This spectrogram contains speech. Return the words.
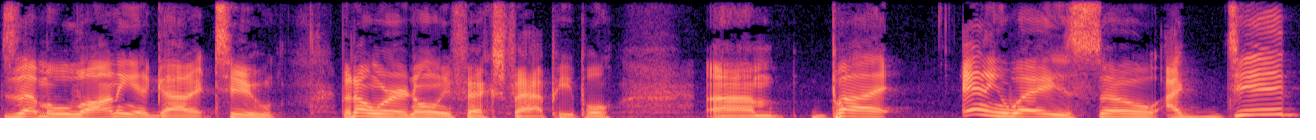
is that Melania got it too. But don't worry, it only affects fat people. Um, but anyways, so I did.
